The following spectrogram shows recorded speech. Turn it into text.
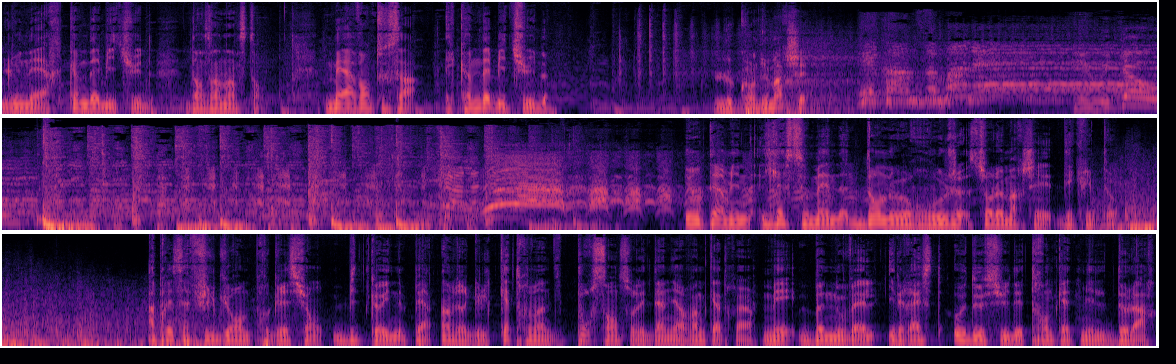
lunaires comme d'habitude dans un instant. Mais avant tout ça, et comme d'habitude, le coin du marché. Et on termine la semaine dans le rouge sur le marché des cryptos. Après sa fulgurante progression, Bitcoin perd 1,90% sur les dernières 24 heures. Mais bonne nouvelle, il reste au-dessus des 34 000 dollars.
